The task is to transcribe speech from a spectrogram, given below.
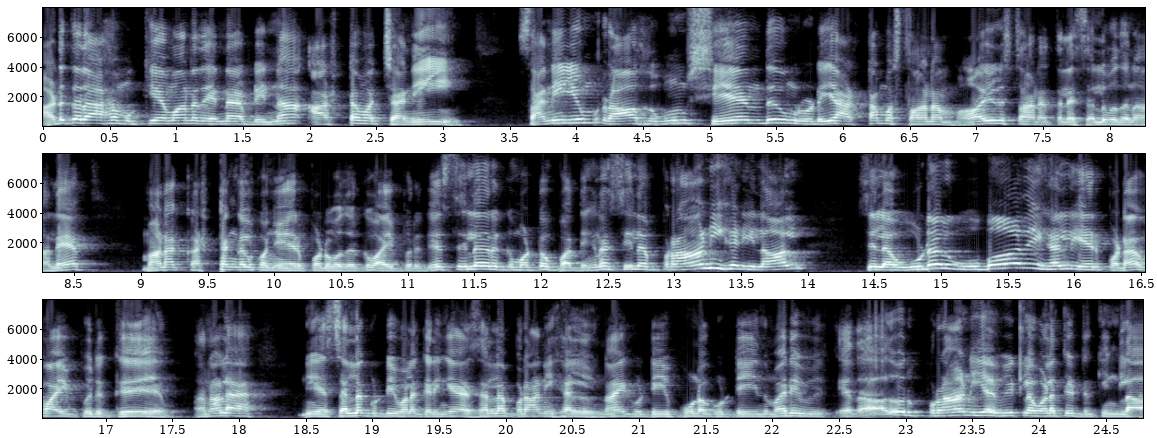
அடுத்ததாக முக்கியமானது என்ன அப்படின்னா அஷ்டம சனி. சனியும் ராகுவும் சேர்ந்து உங்களுடைய அஷ்டமஸ்தானம் ஆயுள் ஸ்தானத்தில் செல்வதனாலே மன கஷ்டங்கள் கொஞ்சம் ஏற்படுவதற்கு வாய்ப்பு இருக்குது சிலருக்கு மட்டும் பார்த்திங்கன்னா சில பிராணிகளினால் சில உடல் உபாதைகள் ஏற்பட வாய்ப்பு இருக்குது அதனால் நீங்கள் செல்லக்குட்டி வளர்க்குறீங்க செல்ல பிராணிகள் நாய்க்குட்டி பூனைக்குட்டி இந்த மாதிரி ஏதாவது ஒரு பிராணியை வீட்டில் வளர்த்துட்டு இருக்கீங்களா?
